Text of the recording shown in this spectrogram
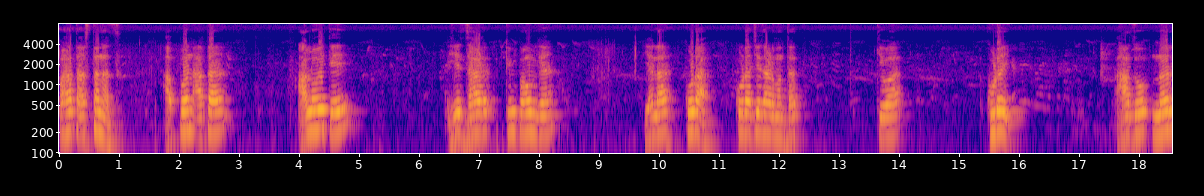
पाहत असतानाच आपण आता आलोय ते हे झाड तुम्ही पाहून घ्या. याला कोडा कोडाचे झाड म्हणतात. किंवा कुडई. हा जो नर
